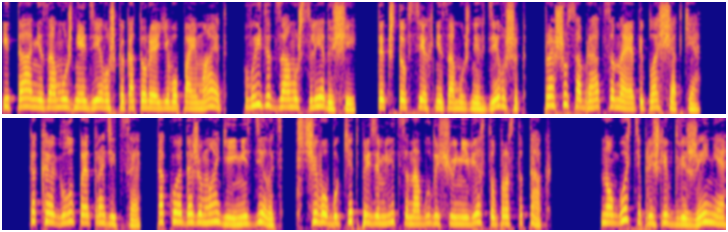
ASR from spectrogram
и та незамужняя девушка, которая его поймает, выйдет замуж следующей, так что всех незамужних девушек прошу собраться на этой площадке». Какая глупая традиция, такое даже магией не сделать, с чего букет приземлится на будущую невесту просто так? Но гости пришли в движение,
